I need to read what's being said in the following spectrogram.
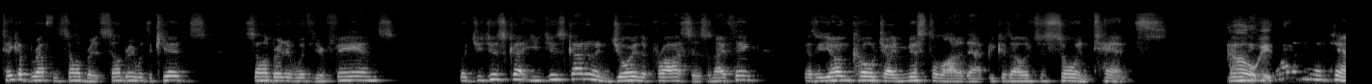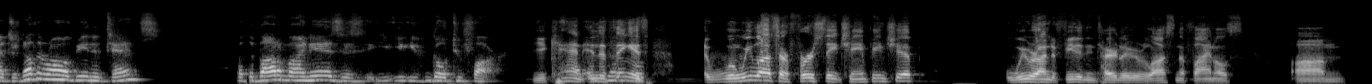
take a breath and celebrate it. Celebrate with the kids, celebrate it with your fans. But you just got you just got to enjoy the process. And I think as a young coach, I missed a lot of that because I was just so intense. No, it, intense. There's nothing wrong with being intense, but the bottom line is, is you, you can go too far. You can, and the thing is, when we lost our first state championship, we were undefeated the entire We were lost in the finals. Um,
